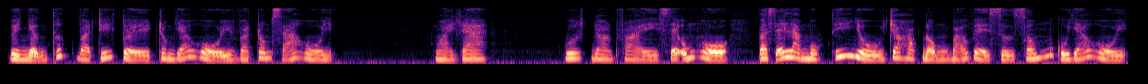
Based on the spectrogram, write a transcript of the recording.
về nhận thức và trí tuệ trong giáo hội và trong xã hội. Ngoài ra, Woodon sẽ ủng hộ và sẽ làm một thí dụ cho hoạt động bảo vệ sự sống của giáo hội,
